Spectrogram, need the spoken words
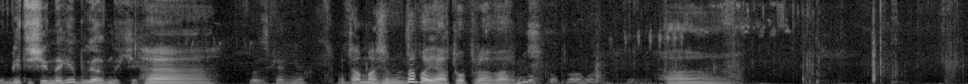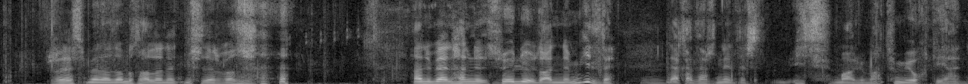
bitişindeki bu yandaki. Ha. Gözüken yer. E, tam başında da bayağı toprağı varmış. Çok toprağı var. Ha. Resmen adamı talan etmişler vallahi. hani ben hani söylüyordu annem gil de ne kadar nedir hiç malumatım yoktu yani.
